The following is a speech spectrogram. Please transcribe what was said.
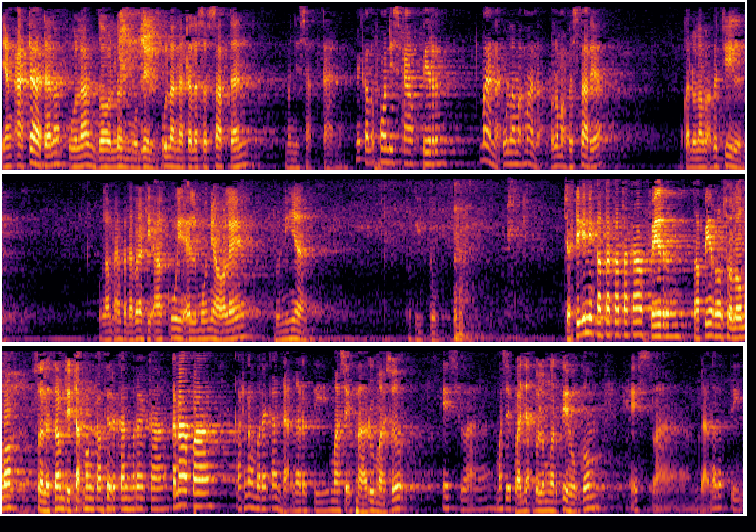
Yang ada adalah fulan dolun mudil, fulan adalah sesat dan menyesatkan. Ini kalau fonis kafir, mana ulama mana? Ulama besar ya. Bukan ulama kecil. Ulama yang benar-benar diakui ilmunya oleh dunia. Begitu. Jadi ini kata-kata kafir, tapi Rasulullah SAW tidak mengkafirkan mereka. Kenapa? Karena mereka tidak ngerti, masih baru masuk Islam, masih banyak belum ngerti hukum Islam, tidak ngerti.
